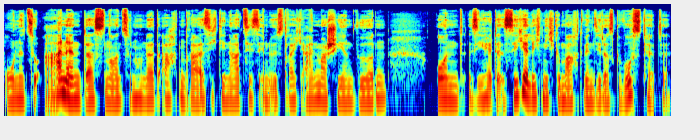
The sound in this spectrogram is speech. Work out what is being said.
ohne zu ahnen, dass 1938 die Nazis in Österreich einmarschieren würden. Und sie hätte es sicherlich nicht gemacht, wenn sie das gewusst hätte.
